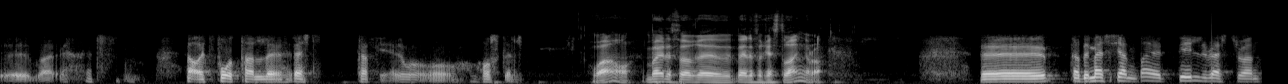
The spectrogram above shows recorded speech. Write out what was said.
eh, ett, ja, ett fåtal eh, restauranger och, och hostel. Wow, vad är det för, eh, vad är det för restauranger då? Uh, ja, det mest kända är Dill Restaurant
